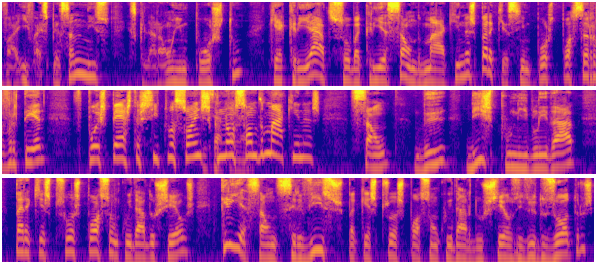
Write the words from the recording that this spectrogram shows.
vai, e vai-se pensando nisso. E se calhar há um imposto que é criado sob a criação de máquinas para que esse imposto possa reverter depois para estas situações Exatamente. que não são de máquinas, são de disponibilidade para que as pessoas possam cuidar dos seus, criação de serviços para que as pessoas possam cuidar dos seus e dos outros,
